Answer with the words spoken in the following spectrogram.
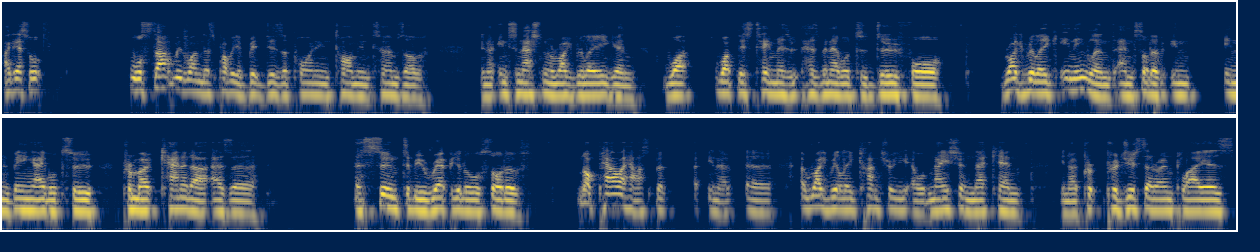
I guess we'll we'll start with one that's probably a bit disappointing, Tom, in terms of you know international rugby league and what what this team has, has been able to do for rugby league in England and sort of in in being able to promote Canada as a a soon to be reputable sort of not powerhouse, but you know a rugby league country or nation that can you know pr- produce their own players,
